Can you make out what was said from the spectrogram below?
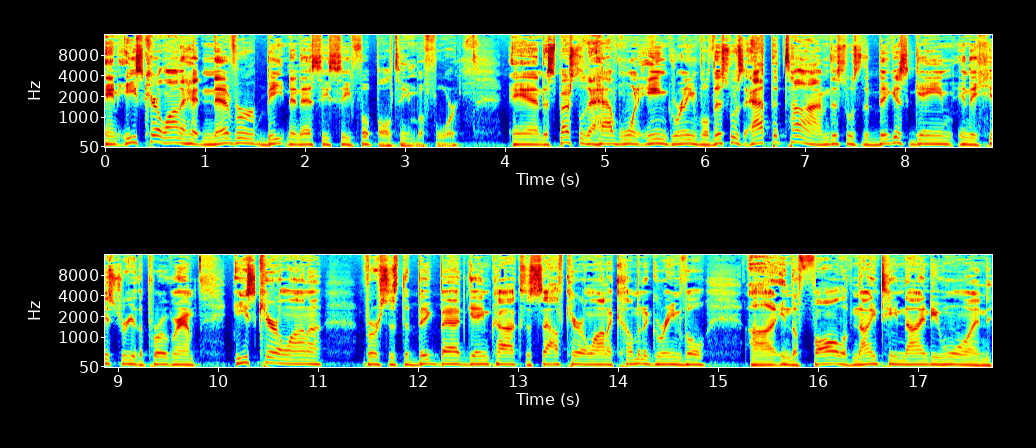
and East Carolina had never beaten an SEC football team before and especially to have one in Greenville. This was at the time, this was the biggest game in the history of the program. East Carolina versus the big bad Gamecocks of South Carolina coming to Greenville uh, in the fall of 1991.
